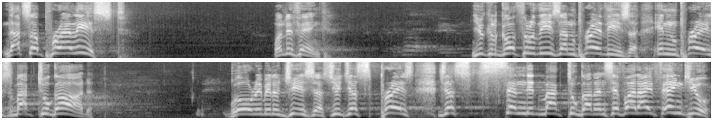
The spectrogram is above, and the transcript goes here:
That's a prayer list. What do you think? You could go through these and pray these in praise back to God. Glory be to Jesus. You just praise, just send it back to God and say, Father, I thank you.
